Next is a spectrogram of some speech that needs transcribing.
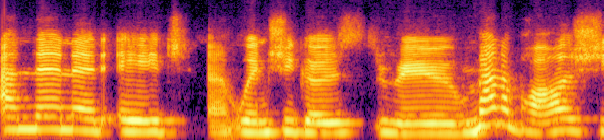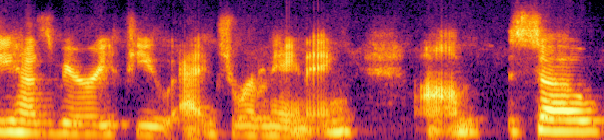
And then at age, uh, when she goes through menopause, she has very few eggs remaining. Um, so,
